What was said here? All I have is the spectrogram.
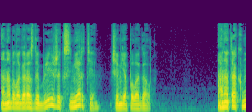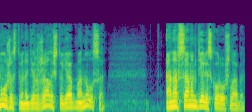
Она была гораздо ближе к смерти, чем я полагал. Она так мужественно держалась, что я обманулся. Она в самом деле скоро ушла бы.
